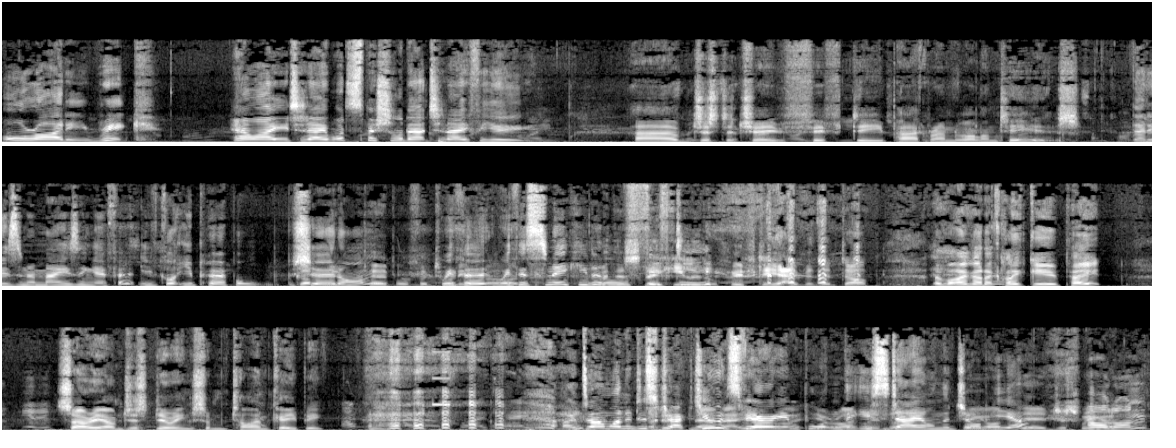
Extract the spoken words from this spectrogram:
Alrighty, Rick, how are you today? What's special about today for you? I've uh, just achieved 50 parkrun volunteers. That is an amazing effort. You've got your purple Got shirt me on purple for with 25. a with a sneaky little with a sneaky 50. little 50 over the top. Have I got to click you, Pete? Sorry, I'm just doing some timekeeping. I don't want to distract No, you. no, It's you're very right, important right. that you stay not- on the job on. here. Yeah, just we Hold got- on.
